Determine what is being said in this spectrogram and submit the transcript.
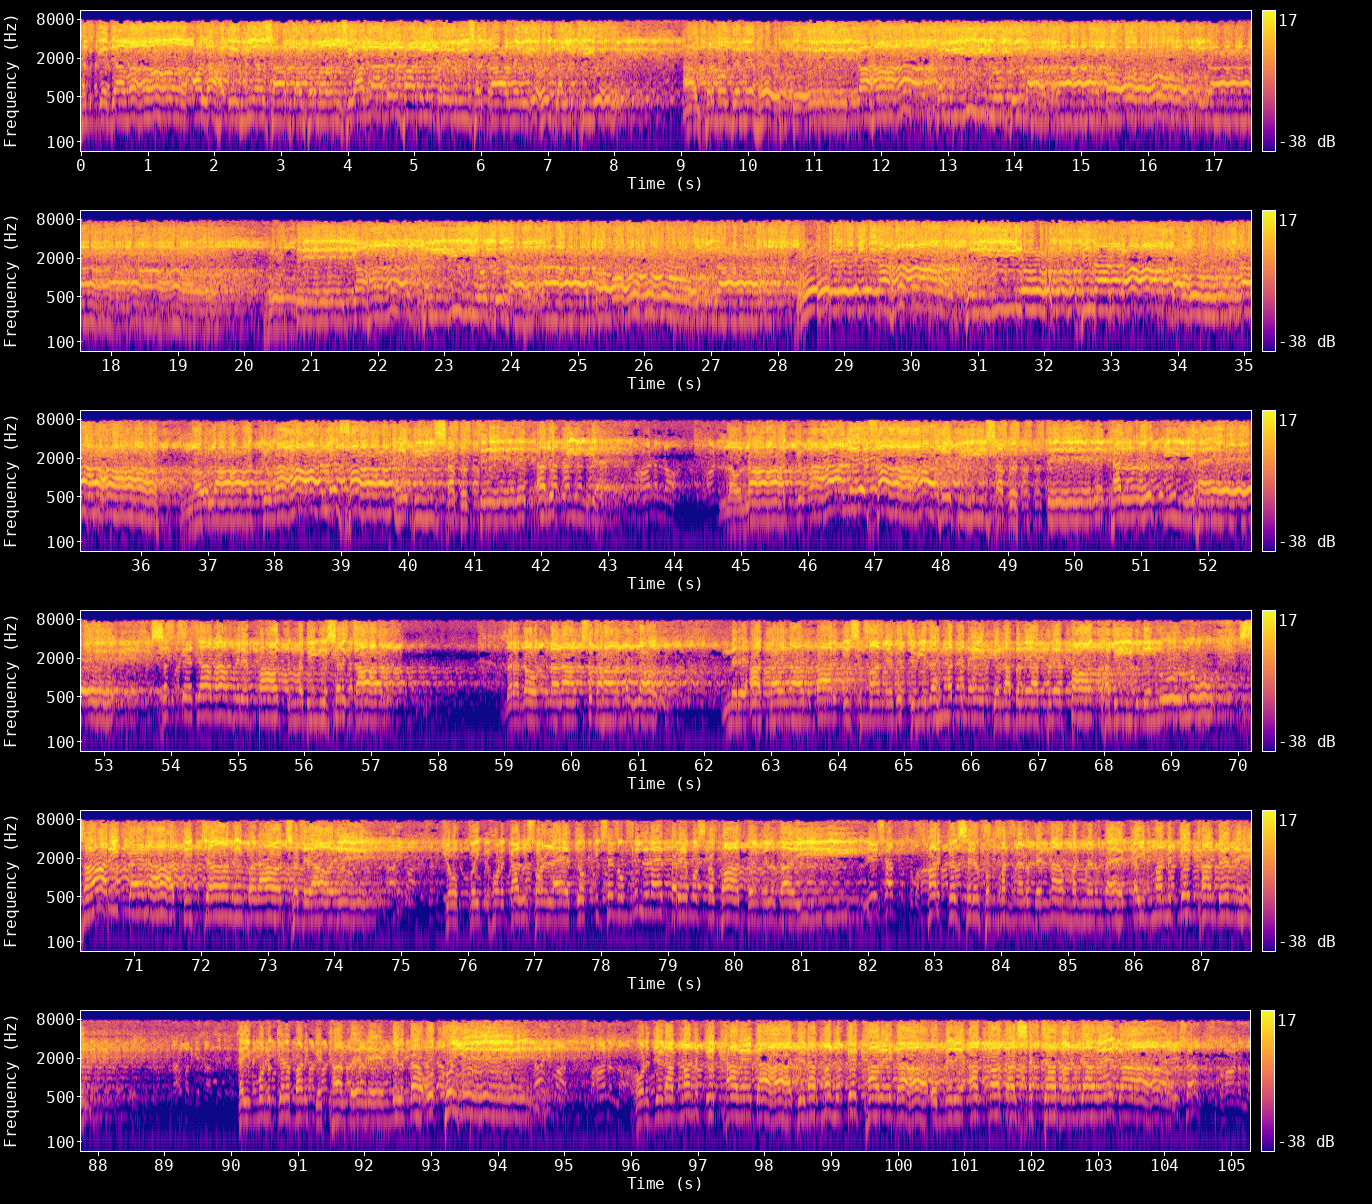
سدکے جا آلہ میاں صاحب کا فرمان سی۔ آلہ فاضل بریلوی سرکار نے بھی یہ گل لکھی ہے۔ آ فرما نے ہوتے کہا خلیل بلا تیرے گھر کی ہے۔ سبحان اللہ سبحان صاحبی سب تیرے گھر کی ہے۔ سب کے جاوا میرے پاک نبی سرکار۔ ذرا لوک لالا سبحان اللہ۔ میرے آقا نامدار اس مانے وچ بھی رحمت نے کہ رب نے اپنے پاک حبیب دے نور نو ساری کائنات دی جان ہی بنا چھڈیا ہے۔ جو کوئی ہوں گل سن لے، جو کسے نو ملنا درے مستفا تو ہی ملتا فرق صرف منن دے، نہ منن دا ہے کئی من کے کھاندے نے اللہ بن کے کھاتے رہے کئی منکر بن کے کھاندے نے ملتا اتوں ہی ہوں جڑا من کے کھاوے گا جڑا من کے کھاوے گا وہ میرے آقا دا سچا بن جاوے گا۔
